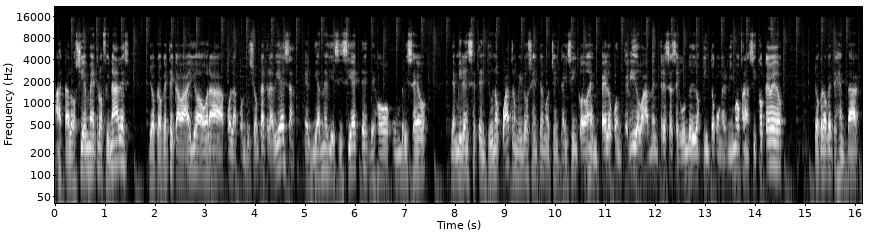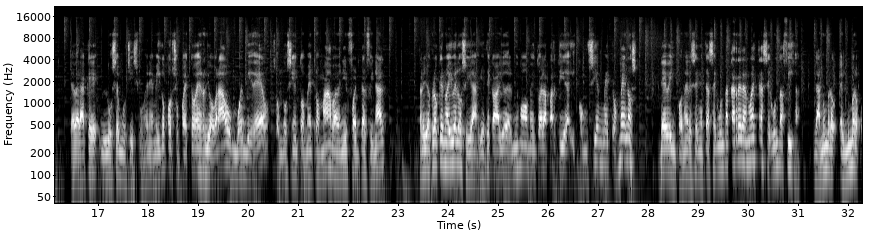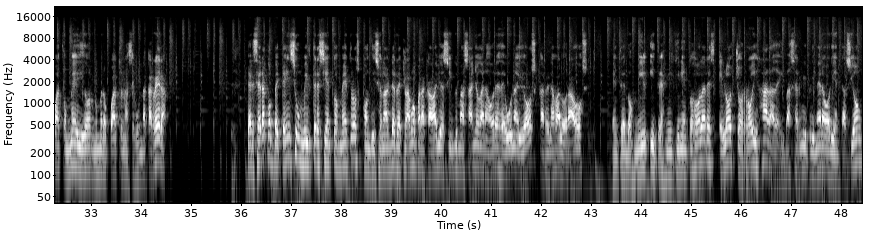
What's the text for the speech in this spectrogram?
hasta los 100 metros finales. Yo creo que este caballo ahora, por la condición que atraviesa, el viernes 17 dejó un briseo de 1000 en 71.4, 1200 en 85.2 en pelo contenido, bajando en 13 segundos y 2 quintos con el mismo Francisco Quevedo. Yo creo que este ejemplar de verdad que luce muchísimo. Enemigo, por supuesto, es Río Bravo, un buen video, son 200 metros más, va a venir fuerte al final. Pero yo creo que no hay velocidad y este caballo del mismo momento de la partida y con 100 metros menos debe imponerse en esta segunda carrera, nuestra segunda fija, la número, el número 4, medidor número 4 en la segunda carrera. Tercera competencia, un 1300 metros, condicional de reclamo para caballos de 5 y más años, ganadores de 1 y 2, carreras valorados entre 2.000 y 3.500 dólares. El 8, Roy Halladay, va a ser mi primera orientación.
